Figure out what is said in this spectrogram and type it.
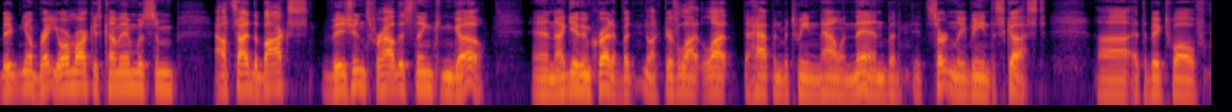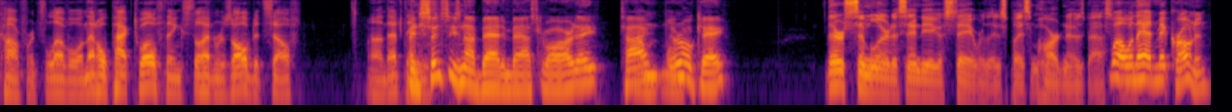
big, you know, Brett Yormark has come in with some outside the box visions for how this thing can go. And I give him credit, but like there's a lot, lot to happen between now and then. But it's certainly being discussed uh, at the Big 12 conference level, and that whole Pac-12 thing still hadn't resolved itself. Uh, that thing And is- Cincy's not bad in basketball, are they? Ty, Um, well- they're okay. They're similar to San Diego State, where they just play some hard nosed basketball. Well, when they had Mick Cronin,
